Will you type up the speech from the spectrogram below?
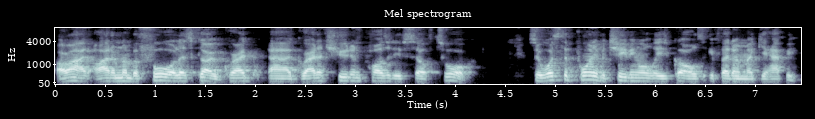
All right, item number four. Let's go. Grad, uh, gratitude and positive self-talk. So, what's the point of achieving all these goals if they don't make you happy?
